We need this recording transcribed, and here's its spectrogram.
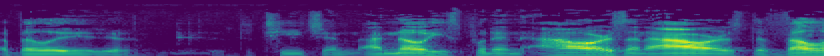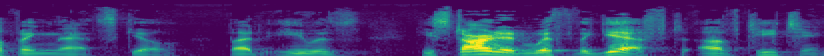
ability to, to teach. And I know he's put in hours and hours developing that skill. But he, was, he started with the gift of teaching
